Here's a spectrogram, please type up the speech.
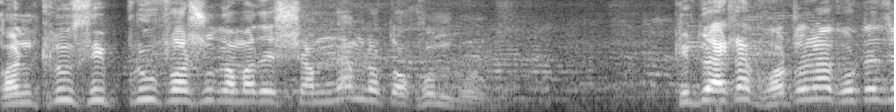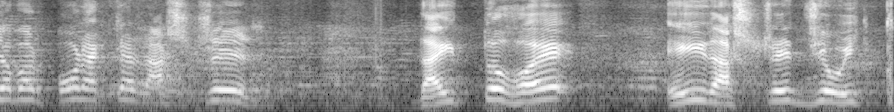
কনক্লুসিভ প্রুফ আসুক আমাদের সামনে, আমরা তখন বলব। কিন্তু একটা ঘটনা ঘটে যাবার পর একটা রাষ্ট্রের দায়িত্ব হয়, এই রাষ্ট্রের যে ঐক্য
